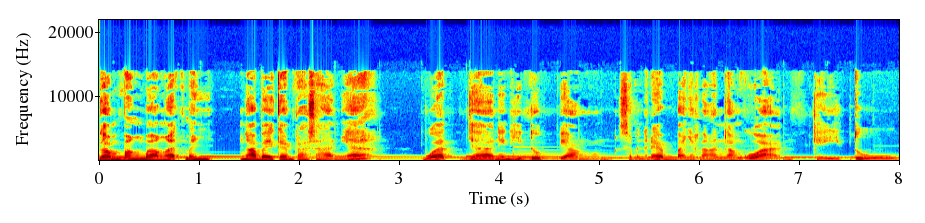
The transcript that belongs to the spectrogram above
gampang banget mengabaikan perasaannya buat jalanin hidup yang sebenarnya banyak dengan gangguan kayak itu.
